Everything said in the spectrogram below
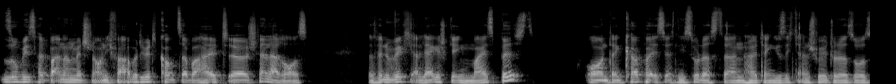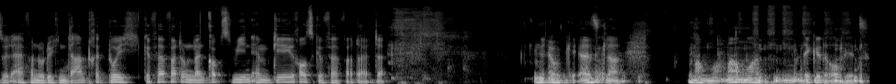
so wie es halt bei anderen Menschen auch nicht verarbeitet wird, kommt es aber halt äh, schneller raus. Also wenn du wirklich allergisch gegen Mais bist und dein Körper ist jetzt nicht so, dass dann halt dein Gesicht anschwillt oder so, es wird einfach nur durch den Darmtrakt durchgepfeffert und dann kommt es wie ein MG rausgepfeffert, Alter. Ja, okay, alles klar. Machen wir, machen wir einen Deckel drauf jetzt.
